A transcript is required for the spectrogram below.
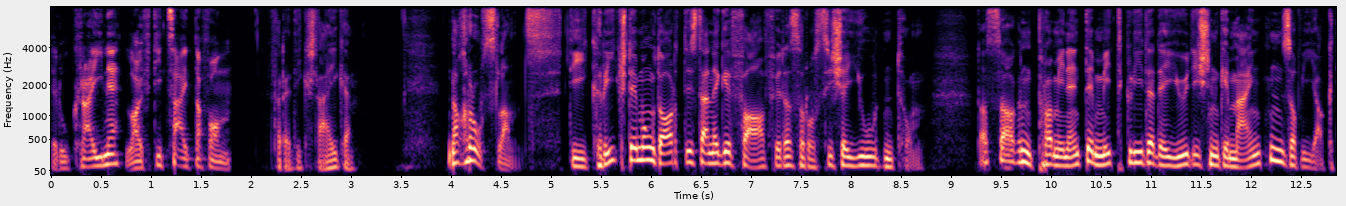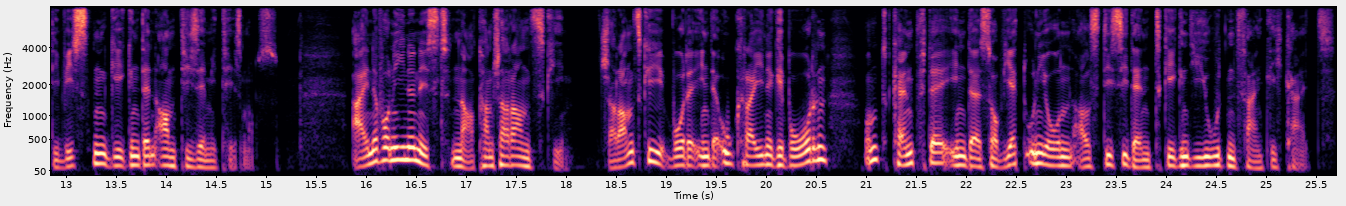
Der Ukraine läuft die Zeit davon. Fredrik Steiger. Nach Russland. Die Kriegsstimmung dort ist eine Gefahr für das russische Judentum. Das sagen prominente Mitglieder der jüdischen Gemeinden sowie Aktivisten gegen den Antisemitismus. Einer von ihnen ist Nathan Scharansky. Scharansky wurde in der Ukraine geboren und kämpfte in der Sowjetunion als Dissident gegen die Judenfeindlichkeit.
